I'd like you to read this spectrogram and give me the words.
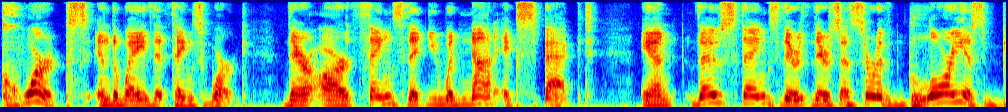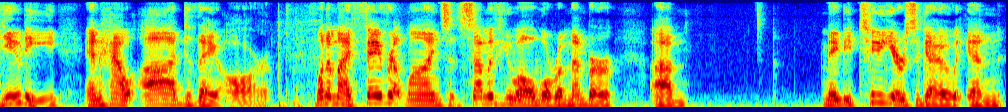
quirks in the way that things work. There are things that you would not expect and those things, there, there's a sort of glorious beauty in how odd they are. One of my favorite lines that some of you all will remember um, maybe two years ago in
